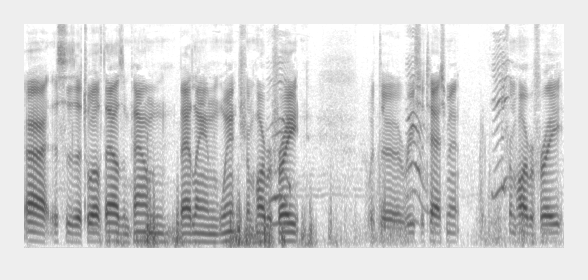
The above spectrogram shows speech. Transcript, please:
Alright, this is a 12,000 pound Badland winch from Harbor Freight with the Reese attachment from Harbor Freight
